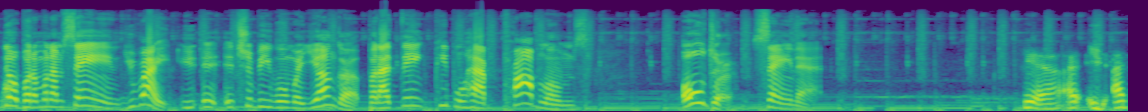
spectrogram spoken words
No, but what I'm saying, you're right. You, it, it should be when we're younger. But I think people have problems older saying that. Yeah, I, I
